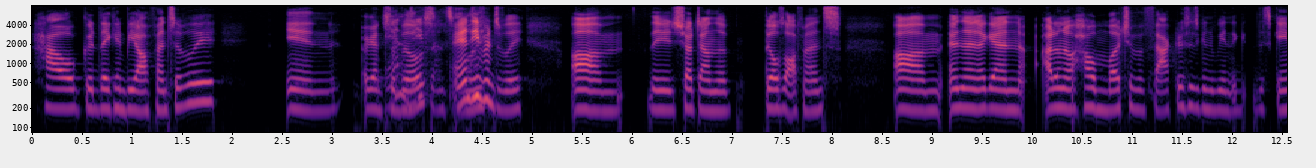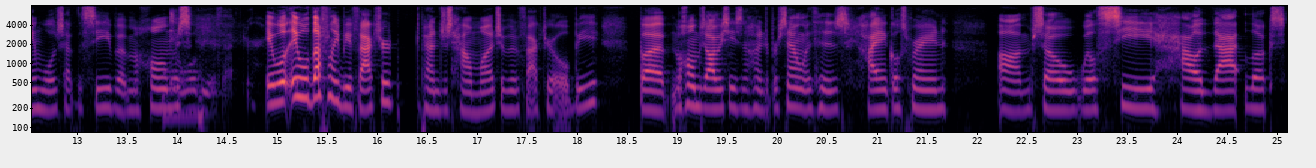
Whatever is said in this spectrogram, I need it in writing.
how good they can be offensively in against And the Bills defensively. and defensively. Um, they shut down the Bills offense. Um, and then again, I don't know how much of a factor this is going to be in the, this game. We'll just have to see. But Mahomes, it will be a factor. it will it will definitely be a factor. Depends just how much of a factor it will be. But Mahomes obviously isn't 100 percent with his high ankle sprain. Um, so we'll see how that looks.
